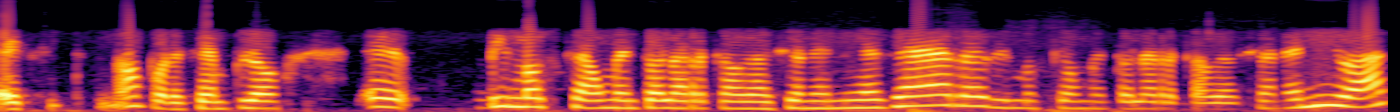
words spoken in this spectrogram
éxito, ¿no? Por ejemplo, eh, vimos que aumentó la recaudación en ISR, vimos que aumentó la recaudación en IVA,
